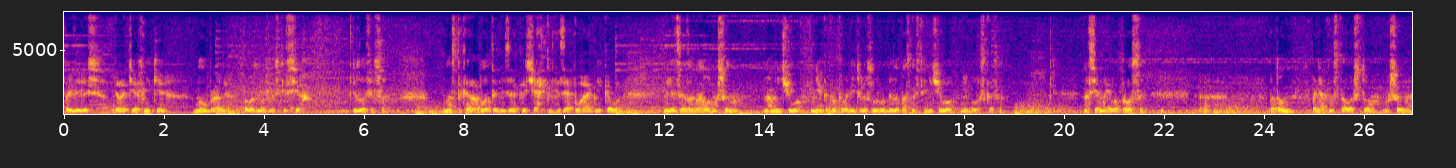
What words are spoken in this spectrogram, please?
Появились пиротехники. Мы убрали по возможности всех из офиса. У нас такая работа, нельзя кричать, нельзя пугать никого. Милиция забрала машину, нам ничего, мне как руководителю службы безопасности ничего не было сказано. На все мои вопросы. э, Потом понятно стало, что машина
